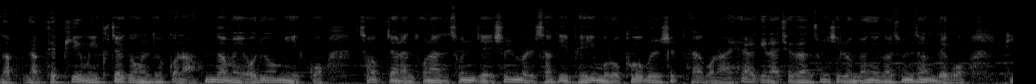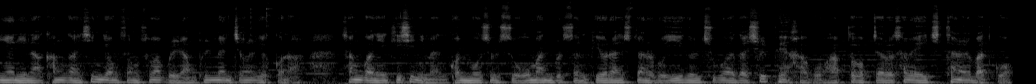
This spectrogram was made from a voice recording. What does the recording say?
낙, 낙태 피임의 부작용을 겪거나 혼담의 어려움이 있고 사업자는 도난, 손재, 실물, 사기, 배임으로 부업을 실패하거나 해악이나 재산 손실로 명예가 손상되고 빈혈이나 강간, 신경성 소화불량, 불면증을 겪거나 상관이 귀신이면 권모술수, 오만불선, 비열한 수단으로 이익을 추구하다 실패하고 합덕업자로 사회의 지탄을 받고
